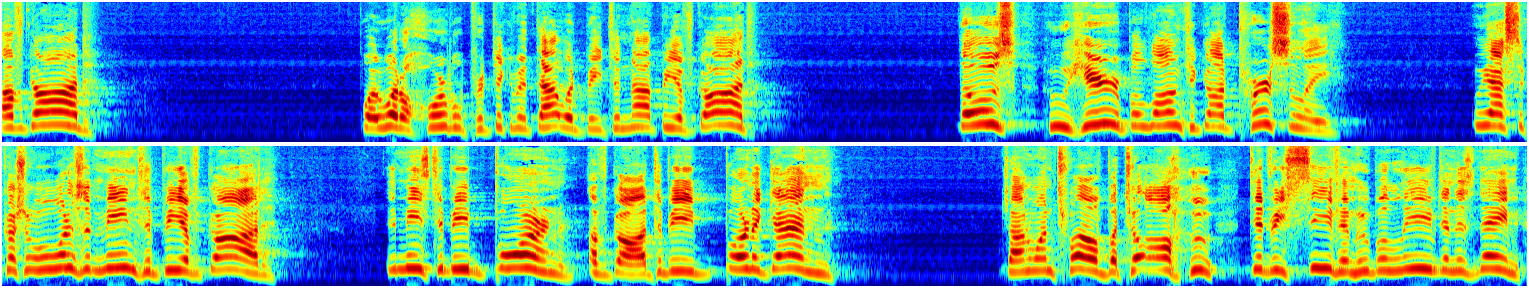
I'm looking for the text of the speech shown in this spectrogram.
of God. Boy, what a horrible predicament that would be to not be of God. Those who hear belong to God personally. We ask the question well, what does it mean to be of God? It means to be born of God, to be born again. John 1:12, but to all who did receive him, who believed in his name,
